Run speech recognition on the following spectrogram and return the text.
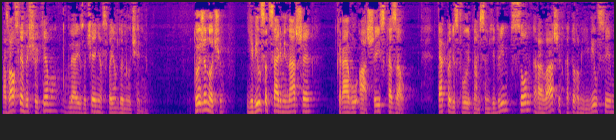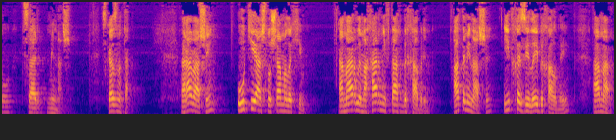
Назвал следующую тему для изучения в своем доме учения. Той же ночью явился царь Минаше к Раву Аше и сказал, так повествует нам Сангедрин, сон Рав Аши, в котором явился ему царь Менаше. Сказано так. רב אשי אוקי אשלשה מלכים, אמר למחר נפתח בחברין, אתא מנשה, איתחזי ליה בחלמיה, אמר,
